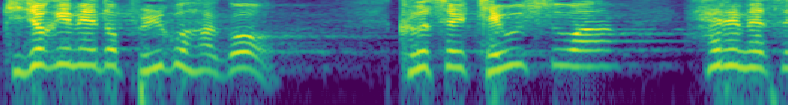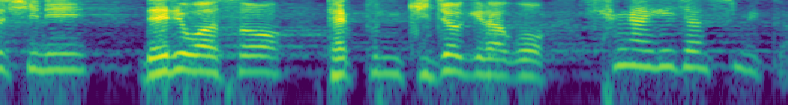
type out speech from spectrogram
기적임에도 불구하고 그것을 제우스와 헤르메스 신이 내려와서 베푼 기적이라고 생각하지 않습니까?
